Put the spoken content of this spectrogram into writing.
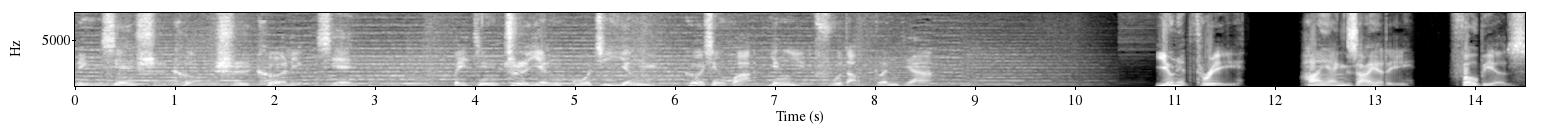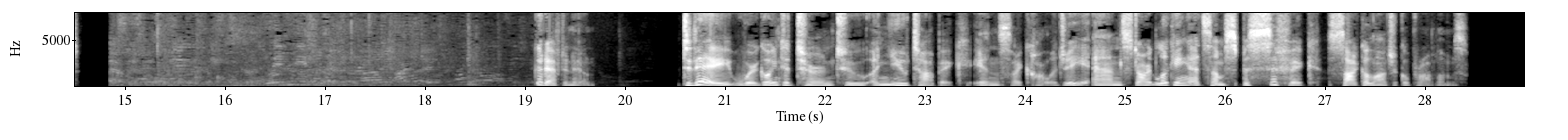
领先时刻，时刻领先。北京智盈国际英语个性化英语辅导专家。 Unit 3 High Anxiety Phobias. Good afternoon. Today, we're going to turn to a new topic in psychology and start looking at some specific psychological problems.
